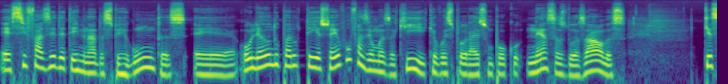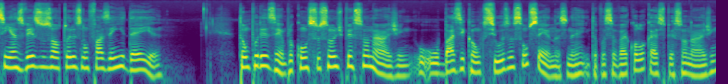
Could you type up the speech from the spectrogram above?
é, se fazer determinadas perguntas é, olhando para o texto. Aí eu vou fazer umas aqui, que eu vou explorar isso um pouco nessas duas aulas, que assim, às vezes os autores não fazem ideia. Então, por exemplo, construção de personagem. O, o basicão que se usa são cenas, né? Então você vai colocar esse personagem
